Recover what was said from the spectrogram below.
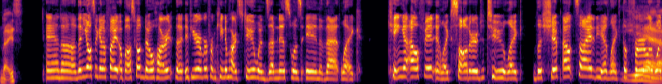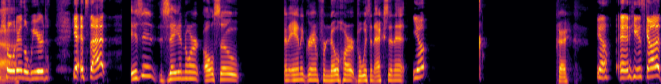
Nice. And uh, then you also get to fight a boss called No Heart. That if you remember from Kingdom Hearts 2, when Xemnas was in that like king outfit and like soldered to like the ship outside, and he had like the fur on one shoulder and the weird. Yeah, it's that. Isn't Xehanort also an anagram for no heart but with an X in it? Yep. Okay. Yeah, and he's got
